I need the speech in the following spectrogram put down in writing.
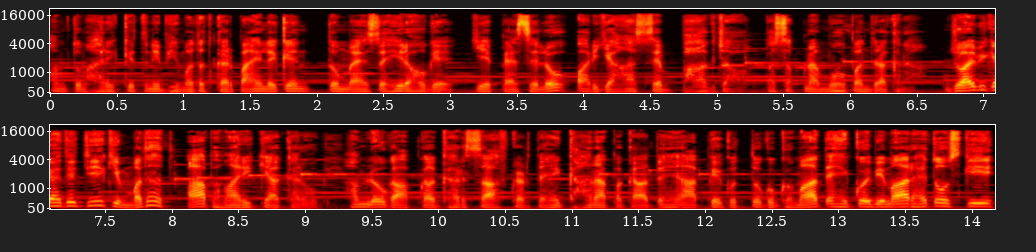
हम तुम्हारी कितनी भी मदद कर पाए, लेकिन तुम ऐसे ही रहोगे। ये पैसे लो और यहाँ से भाग जाओ। बस अपना मुँह बंद रखना। जॉय भी कह देती है कि, मदद? आप हमारी क्या करोगे? हम लोग आपका घर साफ़ करते हैं, खाना पकाते हैं, आपके कुत्तों को घुमाते हैं, कोई बीमार है तो उसकी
